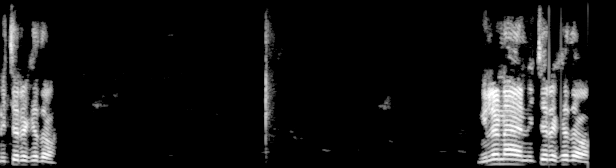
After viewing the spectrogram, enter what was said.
নিচে রেখে দাও। মিলে নাই নিচে রেখে দাও।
